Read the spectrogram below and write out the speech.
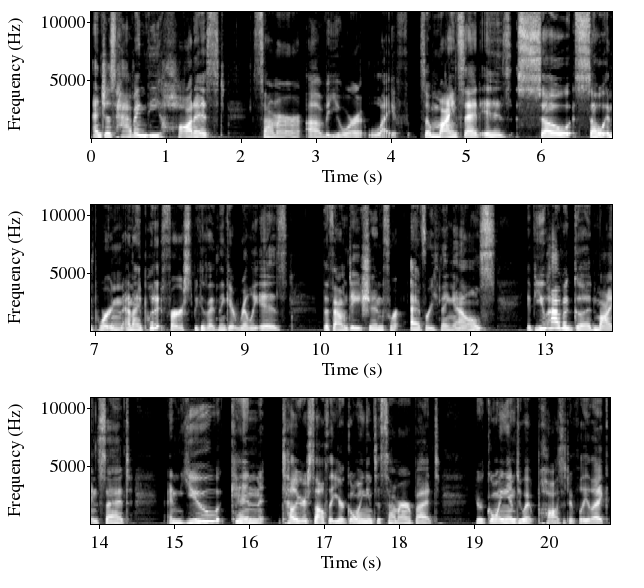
and just having the hottest summer of your life. So, mindset is so, so important. And I put it first because I think it really is the foundation for everything else. If you have a good mindset and you can tell yourself that you're going into summer, but you're going into it positively, like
